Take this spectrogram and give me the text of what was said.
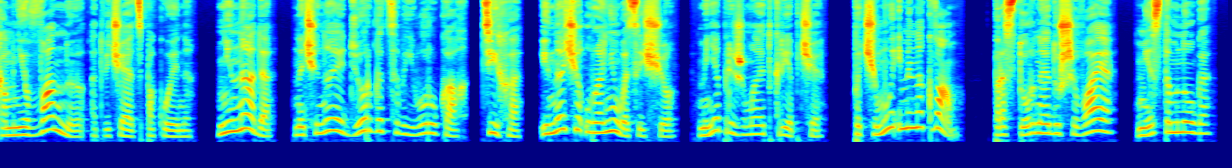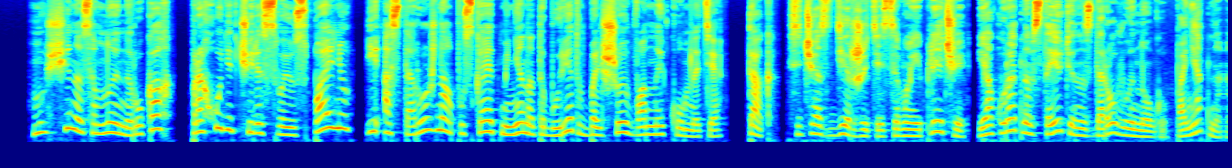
«Ко мне в ванную», – отвечает спокойно. «Не надо», – начинает дергаться в его руках. «Тихо, иначе уроню вас еще». Меня прижимают крепче. «Почему именно к вам? Просторная душевая, места много». Мужчина со мной на руках проходит через свою спальню и осторожно опускает меня на табурет в большой ванной комнате. «Так, сейчас держитесь за мои плечи и аккуратно встаете на здоровую ногу, понятно?»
